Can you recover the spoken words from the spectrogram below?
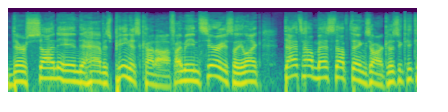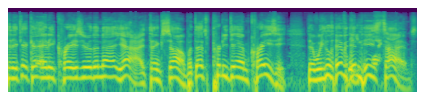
their son in to have his penis cut off. I mean, seriously, like that's how messed up things are. Because can it get any crazier than that? Yeah, I think so. But that's pretty damn crazy that we live in these times.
